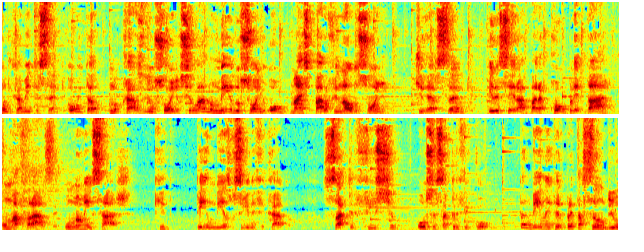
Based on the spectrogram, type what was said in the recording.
unicamente sangue. Ou então, no caso de um sonho, se lá no meio do sonho ou mais para o final do sonho tiver sangue, ele será para completar uma frase, uma mensagem que tem o mesmo significado. Sacrifício ou se sacrificou. Também na interpretação de um,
